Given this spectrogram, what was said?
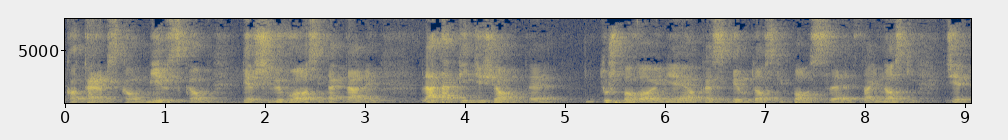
Koterską, Mirską, Pierwszy Wywłos i tak dalej. Lata 50., tuż po wojnie, okres bierutowski w Polsce, stalinowski, gdzie e,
